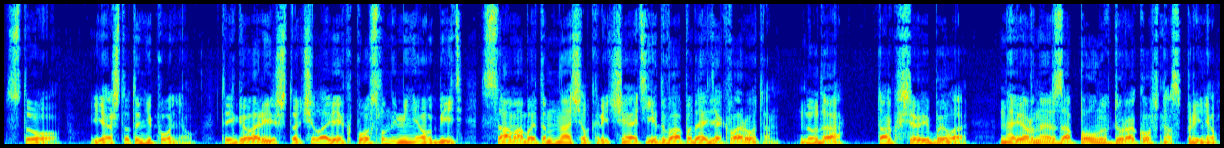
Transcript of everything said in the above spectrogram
«Стоп, я что-то не понял. Ты говоришь, что человек, посланный меня убить, сам об этом начал кричать, едва подойдя к воротам. Ну да, так все и было». Наверное, за полных дураков нас принял.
